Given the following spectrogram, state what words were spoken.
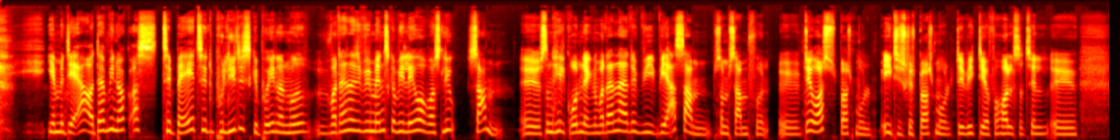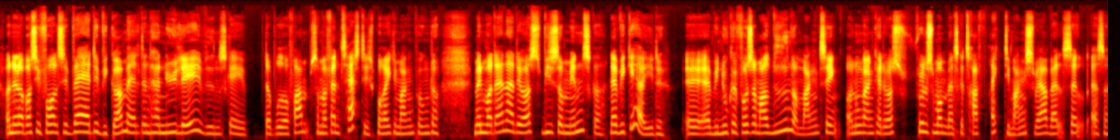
Jamen det er, og der er vi nok også tilbage til det politiske på en eller anden måde. Hvordan er det, vi mennesker, vi lever vores liv sammen? Øh, sådan helt grundlæggende. Hvordan er det, vi, vi er sammen som samfund? Øh, det er jo også spørgsmål, etiske spørgsmål, det er vigtigt at forholde sig til. Øh, og netop også i forhold til, hvad er det, vi gør med al den her nye lægevidenskab, der bryder frem, som er fantastisk på rigtig mange punkter. Men hvordan er det også, vi som mennesker navigerer i det? Øh, at vi nu kan få så meget viden om mange ting, og nogle gange kan det også føles som om, man skal træffe rigtig mange svære valg selv. Altså,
